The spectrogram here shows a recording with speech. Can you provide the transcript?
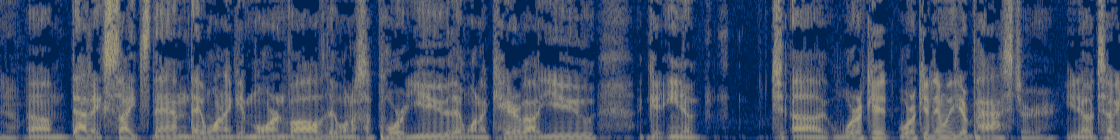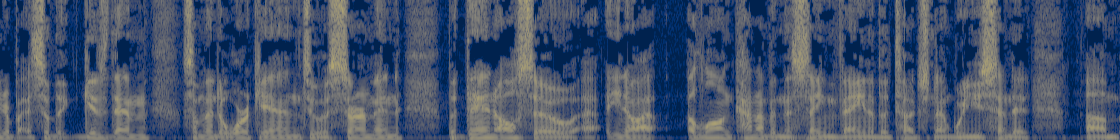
Yeah. Um, that excites them. They want to get more involved. They want to support you. They want to care about you. Get you know, t- uh, work it work it in with your pastor. You know, tell your so that gives them something to work into a sermon. But then also, uh, you know, I- along kind of in the same vein of the TouchNote where you send it, um,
